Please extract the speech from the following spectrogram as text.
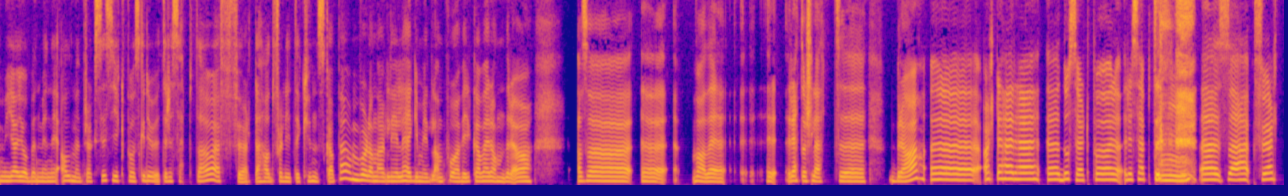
mye av jobben min i allmennpraksis gikk på å skrive ut resepter, og jeg følte jeg hadde for lite kunnskap om hvordan alle legemidlene påvirka hverandre, og altså øh, Var det øh, rett og slett øh, bra, øh, alt det her er dosert på resept? Mm. så jeg følte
